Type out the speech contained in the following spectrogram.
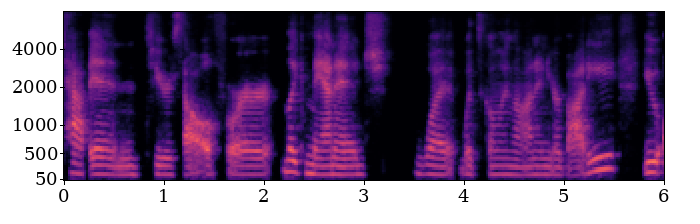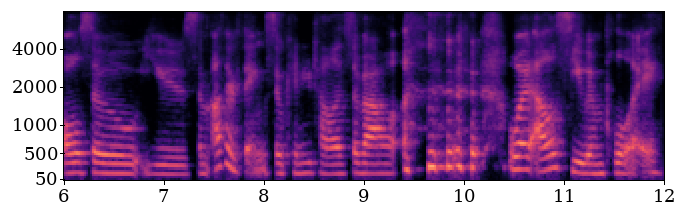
tap in to yourself or like manage what what's going on in your body you also use some other things so can you tell us about what else you employ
